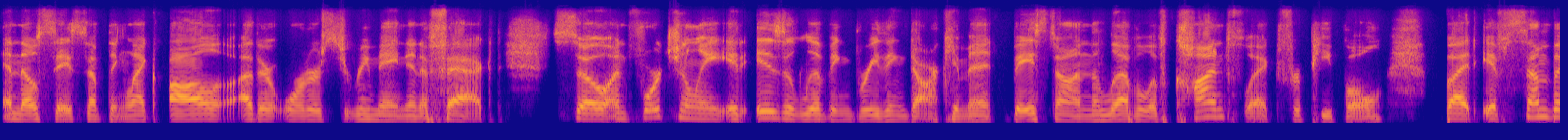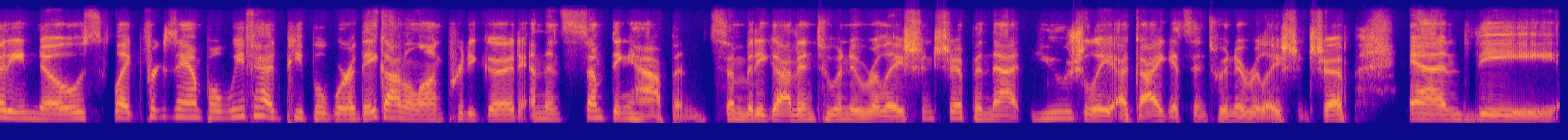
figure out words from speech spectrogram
And they'll say something like all other orders to remain in effect. So, unfortunately, it is a living, breathing document based on the level of conflict for people. But if somebody knows, like for example, we've had people where they got along pretty good and then something happened. Somebody got into a new relationship, and that usually a guy gets into a new relationship and the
